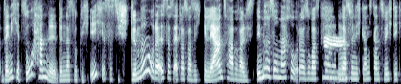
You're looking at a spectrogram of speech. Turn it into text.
wenn ich jetzt so handle, bin das wirklich ich? Ist das die Stimme oder ist das etwas, was ich gelernt habe, weil ich es immer so mache oder sowas? Mhm. Und das finde ich ganz, ganz wichtig,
